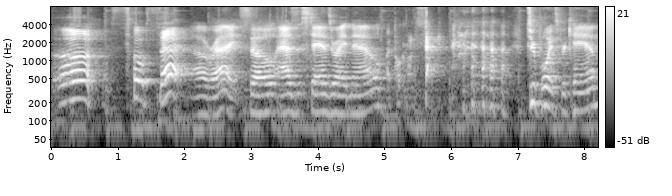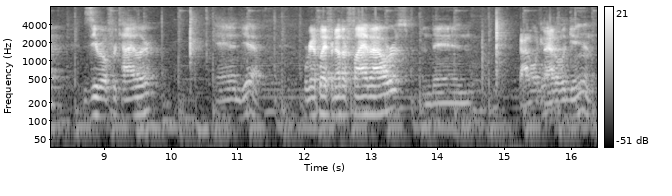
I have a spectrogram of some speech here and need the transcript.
Oh, I'm so upset. All right. So as it stands right now, My Pokemon suck. two points for Cam, zero for Tyler, and yeah, we're gonna play for another five hours, and then Battle again. battle again.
